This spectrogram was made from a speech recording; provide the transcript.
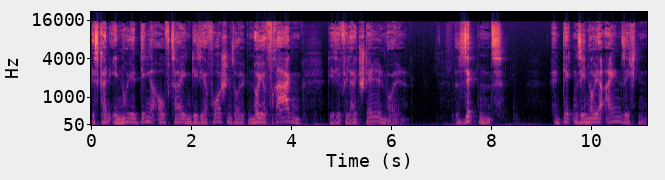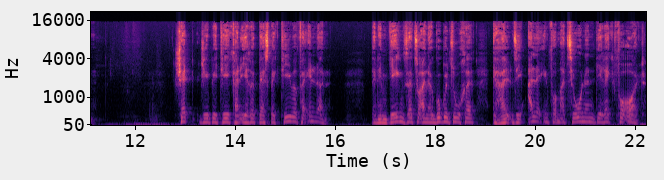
Es kann Ihnen neue Dinge aufzeigen, die Sie erforschen sollten, neue Fragen, die Sie vielleicht stellen wollen. Siebtens. Entdecken Sie neue Einsichten. ChatGPT kann Ihre Perspektive verändern. Denn im Gegensatz zu einer Google-Suche erhalten Sie alle Informationen direkt vor Ort.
